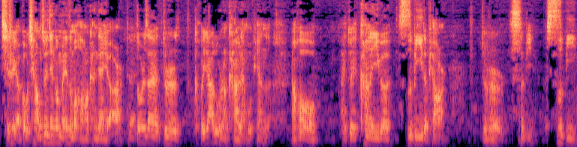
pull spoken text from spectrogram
其实也够呛，最近都没怎么好好看电影，对都是在就是回家路上看了两部片子，然后，哎，对，看了一个撕逼的片儿，就是撕逼撕逼，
